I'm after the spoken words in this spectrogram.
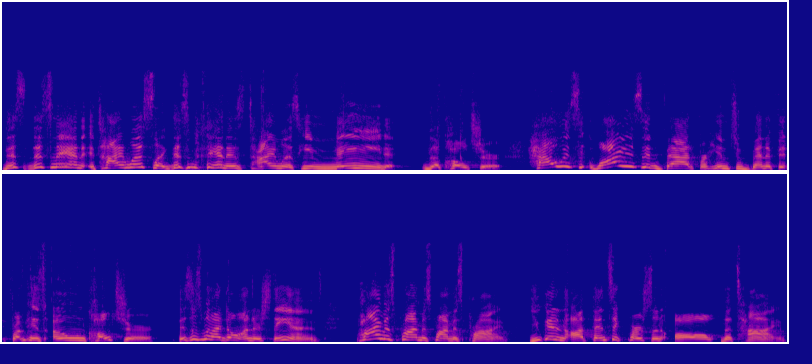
this this man timeless. Like this man is timeless. He made the culture. How is it, why is it bad for him to benefit from his own culture? This is what I don't understand. Prime is prime is prime is prime. You get an authentic person all the time.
